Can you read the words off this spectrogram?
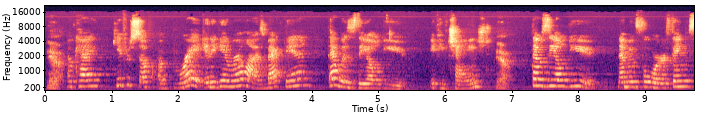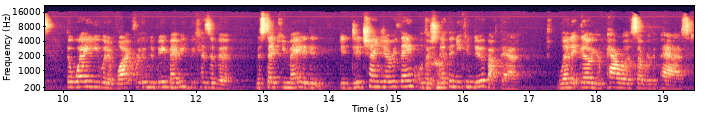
Yeah. Okay, give yourself a break. And again, realize back then that was the old you. If you've changed, Yeah. that was the old you. Now move forward, or things the way you would have liked for them to be, maybe because of a mistake you made, it didn't, it did change everything. Well, there's Mhm. nothing you can do about that. Let it go. You're powerless over the past.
